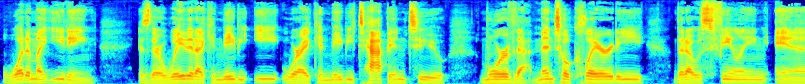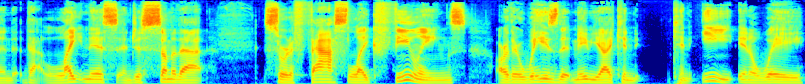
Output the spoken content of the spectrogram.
what am I eating? Is there a way that I can maybe eat where I can maybe tap into more of that mental clarity that I was feeling and that lightness and just some of that sort of fast like feelings? Are there ways that maybe I can can eat in a way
